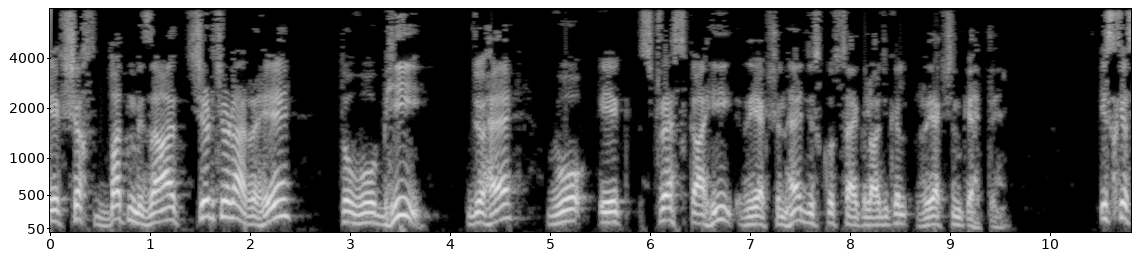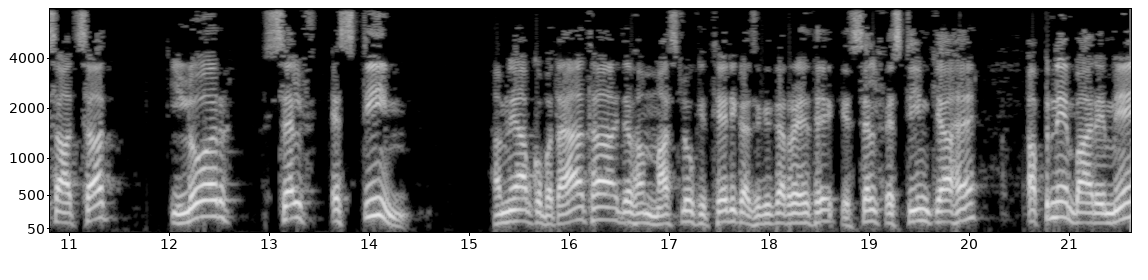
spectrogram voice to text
ایک شخص بد مزاج چڑچڑا رہے تو وہ بھی جو ہے وہ ایک اسٹریس کا ہی ریئیکشن ہے جس کو سائیکولوجیکل ریئیکشن کہتے ہیں اس کے ساتھ ساتھ لوور سیلف اسٹیم ہم نے آپ کو بتایا تھا جب ہم ماسلو کی تھیوری کا ذکر کر رہے تھے کہ سیلف اسٹیم کیا ہے اپنے بارے میں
